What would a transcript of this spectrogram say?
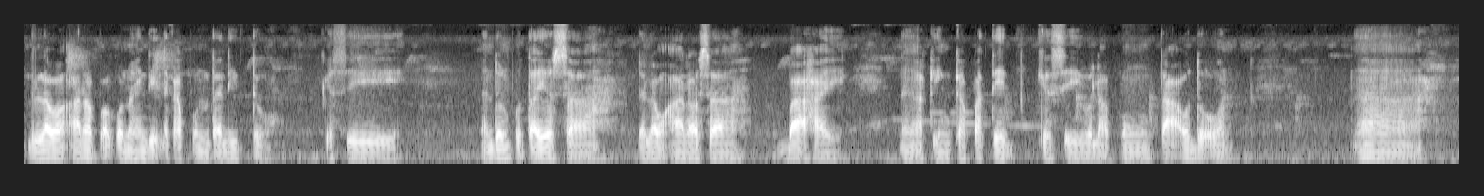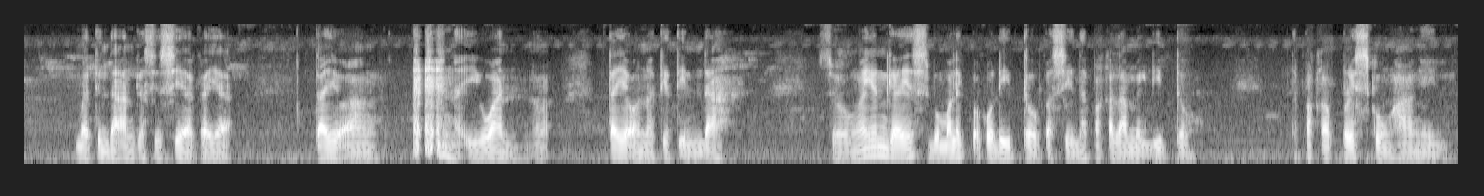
dalawang araw ako na hindi nakapunta dito. Kasi nandun po tayo sa dalawang araw sa bahay ng aking kapatid. Kasi wala pong tao doon. Ah may tindahan kasi siya kaya tayo ang naiwan no? tayo ang nagtitinda. So ngayon guys bumalik po ako dito kasi napakalamig dito. Napaka preskong hangin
